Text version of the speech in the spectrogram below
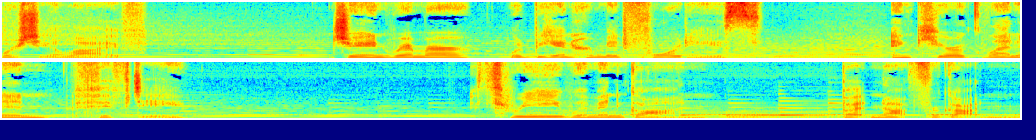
were she alive. Jane Rimmer would be in her mid 40s, and Ciara Glennon, 50. Three women gone, but not forgotten.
